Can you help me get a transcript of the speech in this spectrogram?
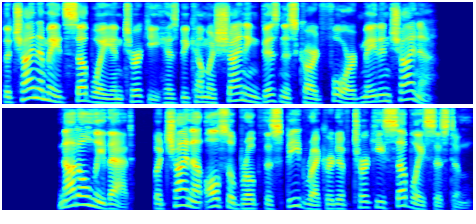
The China made subway in Turkey has become a shining business card for Made in China. Not only that, but China also broke the speed record of Turkey's subway system.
